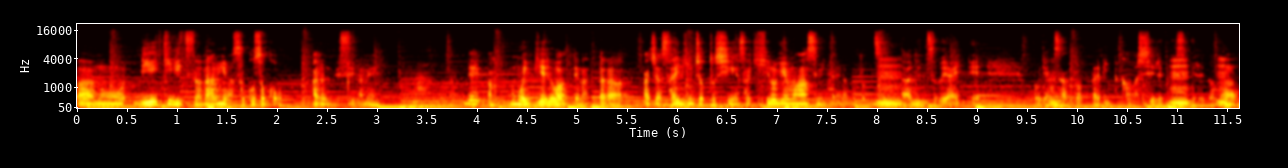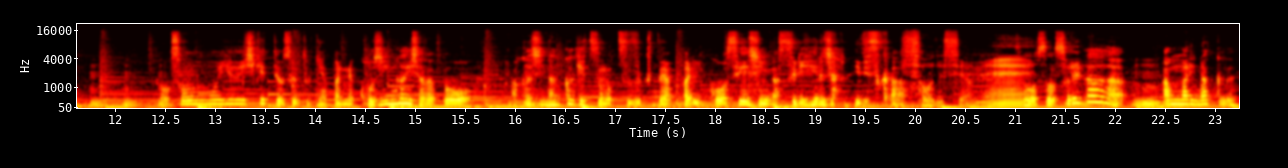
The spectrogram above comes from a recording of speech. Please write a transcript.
あの、利益率の波はそこそこあるんですよね。で、あ、もういけるわってなったら、あ、じゃあ最近ちょっと支援先広げますみたいなことをツイッターでつぶやいて、お客さん取ったりとかはしてるんですけれども、うん、うん、そうそういう意思決定をするときにやっぱりね、個人会社だと赤字何ヶ月も続くとやっぱりこう精神がすり減るじゃないですか。そうですよね。そうそう、それがうん、あんまりなく、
